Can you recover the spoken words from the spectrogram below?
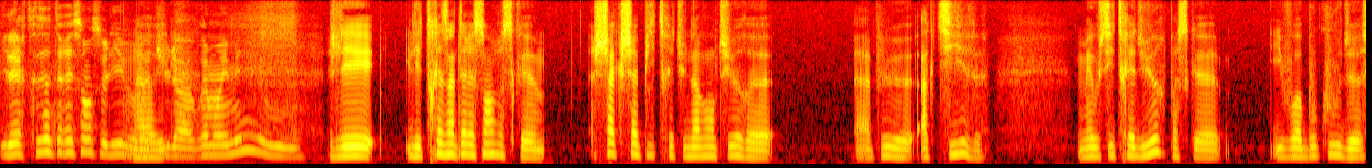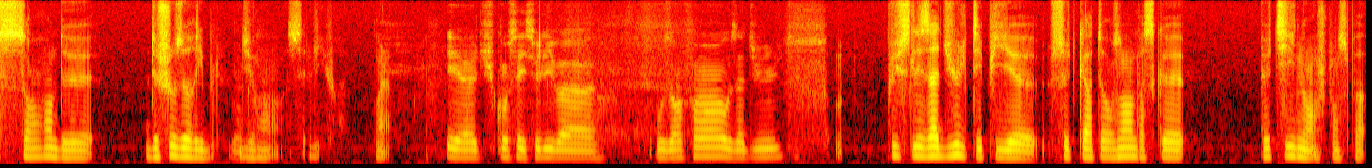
Il a l'air très intéressant ce livre. Ah tu l'as vraiment aimé ou... Je l'ai. Il est très intéressant parce que chaque chapitre est une aventure euh, un peu euh, active mais aussi très dur parce que il voit beaucoup de sang, de, de choses horribles durant ce livre. Voilà. Et euh, tu conseilles ce livre aux enfants, aux adultes? Plus les adultes et puis euh, ceux de 14 ans parce que petits, non, je pense pas.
